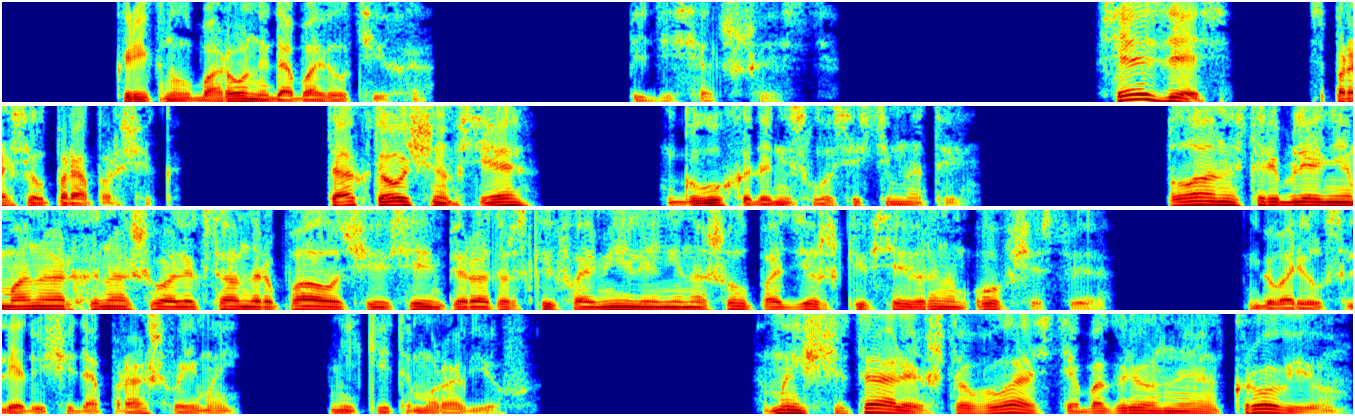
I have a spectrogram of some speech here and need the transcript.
— крикнул барон и добавил тихо. «Пятьдесят шесть». «Все здесь?» — спросил прапорщик. «Так точно, все», — глухо донеслось из темноты. План истребления монарха нашего Александра Павловича и всей императорской фамилии не нашел поддержки в северном обществе, говорил следующий допрашиваемый Никита Муравьев. Мы считали, что власть, обогренная кровью,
